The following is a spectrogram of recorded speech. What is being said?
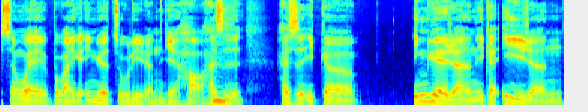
身为不管一个音乐主理人也好，还是、嗯、还是一个音乐人、一个艺人，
